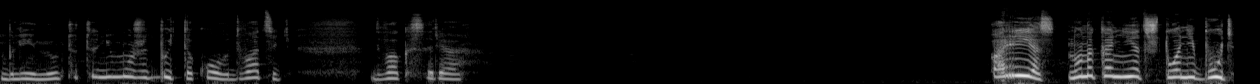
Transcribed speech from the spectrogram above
Блин, ну тут не может быть такого. 22 косаря. Арес! Ну, наконец, что-нибудь!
